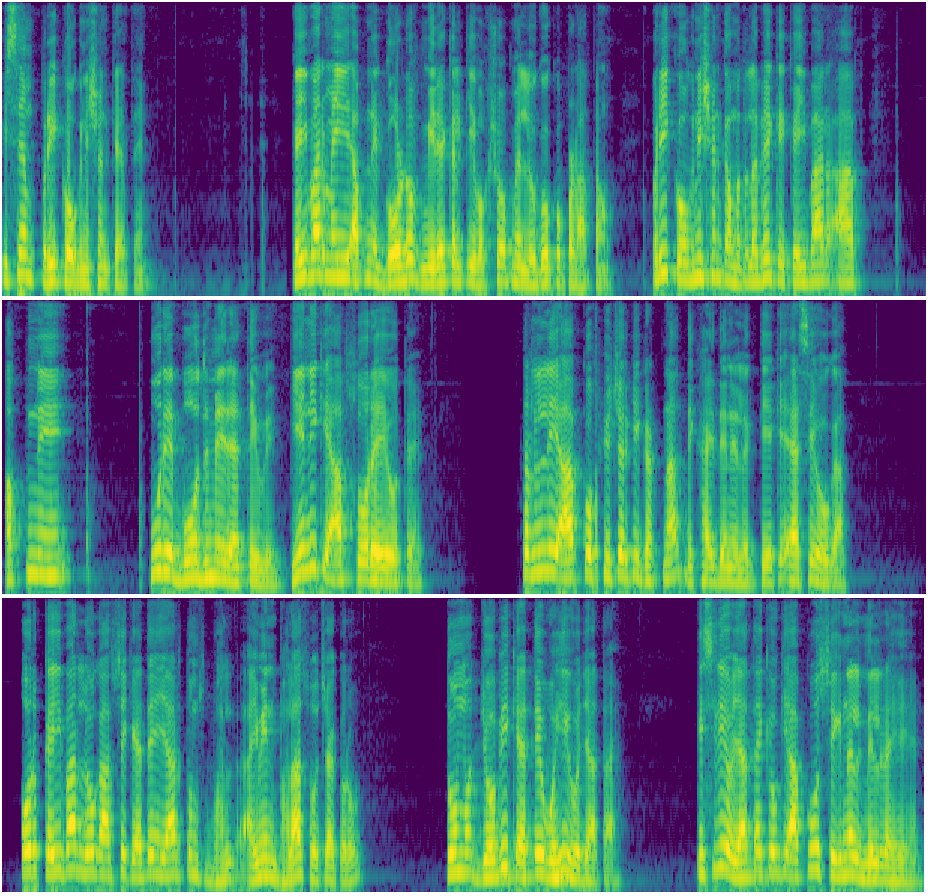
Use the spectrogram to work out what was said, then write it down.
इसे हम प्रीकॉग्निशन कहते हैं। कई बार मैं ये अपने गॉड ऑफ़ मिरेकल की वर्कशॉप में लोगों को पढ़ाता हूँ। प्रीकॉग्निशन का मतलब है कि कई बार आप अपने पूरे बोध में रहते हुए ये नहीं कि आप सो रहे होते हैं सडनली आपको फ्यूचर की घटना दिखाई देने लगती है कि ऐसे होगा। और कई बार लोग आपसे कहते हैं यार तुम भल आई I मीन mean, भला सोचा करो तुम जो भी कहते हो वही हो जाता है। इसलिए हो जाता है क्योंकि आपको सिग्नल मिल रहे हैं।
